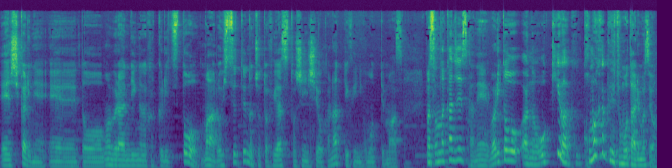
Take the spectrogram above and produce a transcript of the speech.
えー、しっかりね、えーとまあ、ブランディングの確率と、まあ、露出っていうのをちょっと増やす年にしようかなっていうふうに思ってます。まあ、そんな感じですかね。割と、あの、大きい枠、細かく言うともっとありますよ。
